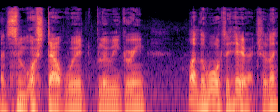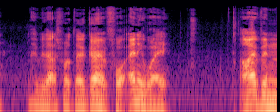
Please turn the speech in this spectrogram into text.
And some washed out weird bluey green. Like the water here actually. Maybe that's what they're going for. Anyway, I've been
